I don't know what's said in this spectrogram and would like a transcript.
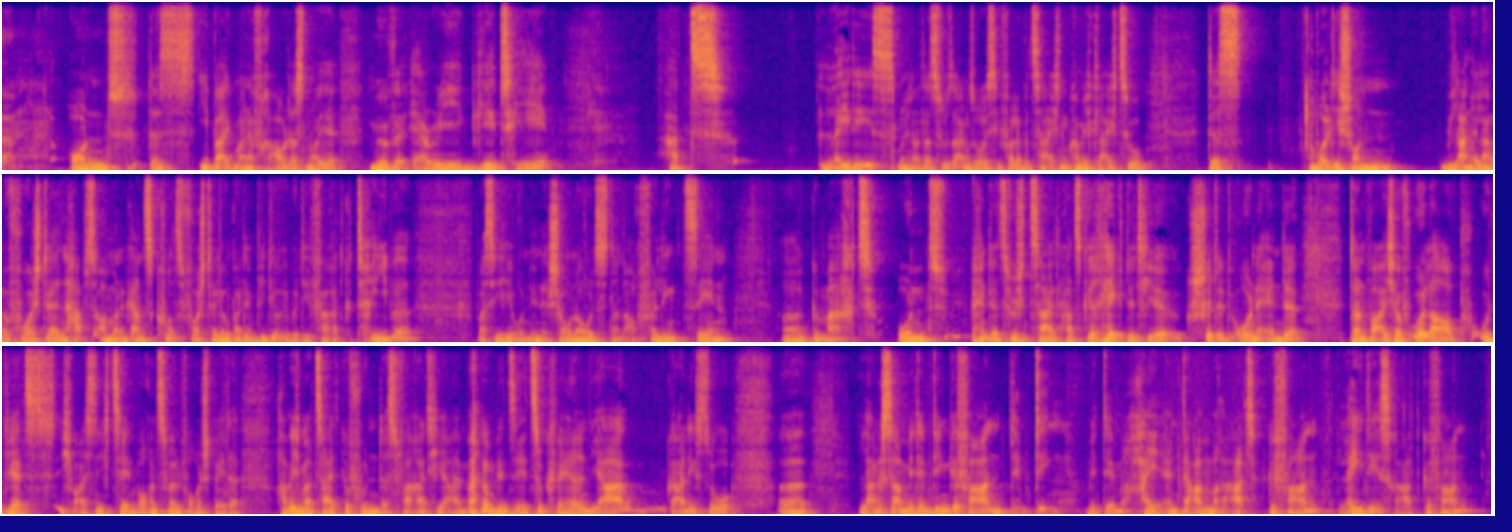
Und das E-Bike meiner Frau, das neue Möwe Airy GT, hat Ladies, muss ich noch dazu sagen, so ist die volle Bezeichnung, komme ich gleich zu. Das wollte ich schon lange, lange vorstellen, habe es auch mal eine ganz Kurzvorstellung bei dem Video über die Fahrradgetriebe, was Sie hier unten in den Show Notes dann auch verlinkt sehen, äh, gemacht. Und in der Zwischenzeit hat es geregnet hier, geschüttet ohne Ende. Dann war ich auf Urlaub und jetzt, ich weiß nicht, zehn Wochen, zwölf Wochen später, habe ich mal Zeit gefunden, das Fahrrad hier einmal um den See zu quälen. Ja, gar nicht so äh, langsam mit dem Ding gefahren, dem Ding, mit dem High-End-Damenrad gefahren, Ladies-Rad gefahren.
